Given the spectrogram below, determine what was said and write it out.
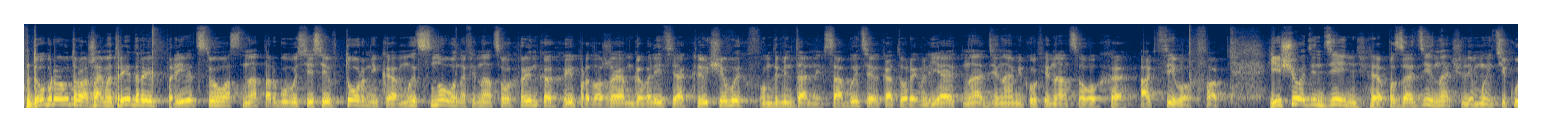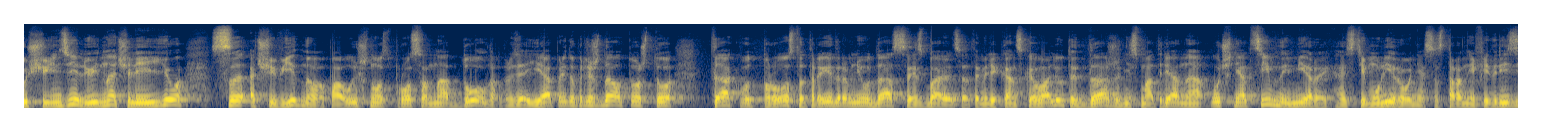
Доброе утро, уважаемые трейдеры! Приветствую вас на торговой сессии вторника. Мы снова на финансовых рынках и продолжаем говорить о ключевых фундаментальных событиях, которые влияют на динамику финансовых активов. Еще один день позади. Начали мы текущую неделю и начали ее с очевидного повышенного спроса на доллар. Друзья, я предупреждал то, что так вот просто трейдерам не удастся избавиться от американской валюты, даже несмотря на очень активные меры стимулирования со стороны Федрезерва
